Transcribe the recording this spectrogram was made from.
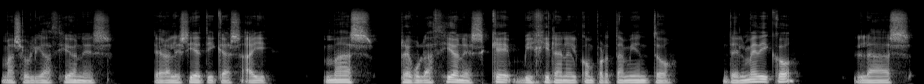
más obligaciones legales y éticas, hay más regulaciones que vigilan el comportamiento del médico, las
